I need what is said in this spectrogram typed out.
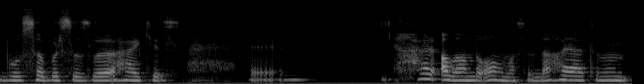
bu sabırsızlığı herkes e, her alanda olmasa da hayatının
